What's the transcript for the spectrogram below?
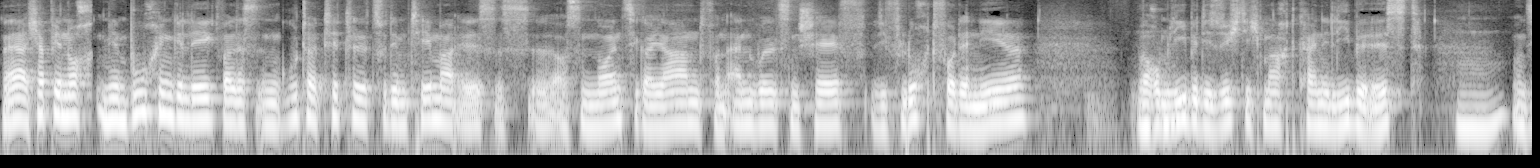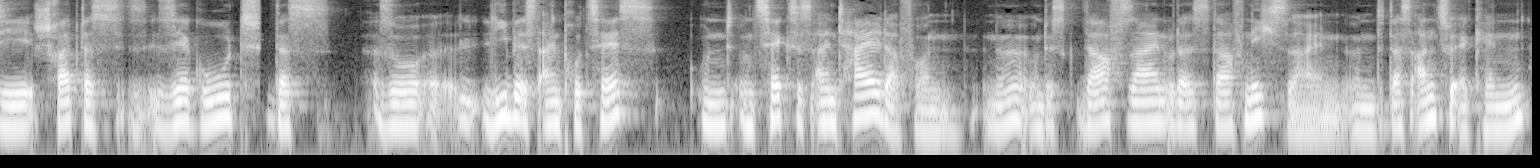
Naja, ich habe hier noch mir ein Buch hingelegt, weil das ein guter Titel zu dem Thema ist. Es ist äh, aus den 90er Jahren von Anne Wilson Schaaf, Die Flucht vor der Nähe. Warum mhm. Liebe, die süchtig macht, keine Liebe ist. Mhm. Und sie schreibt das sehr gut, dass also Liebe ist ein Prozess und, und Sex ist ein Teil davon. Ne? Und es darf sein oder es darf nicht sein. Und das anzuerkennen,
